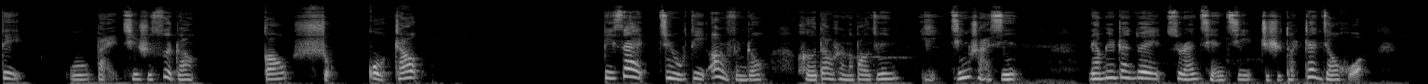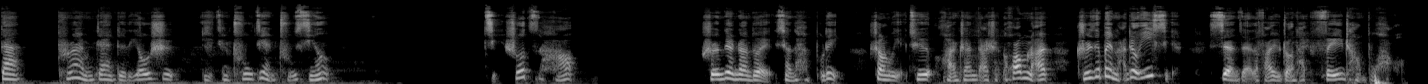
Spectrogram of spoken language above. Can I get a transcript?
第五百七十四章高手过招。比赛进入第二分钟，河道上的暴君已经刷新。两边战队虽然前期只是短暂交火，但 Prime 战队的优势已经初见雏形。解说子豪，神殿战队现在很不利，上路野区寒山大神的花木兰直接被拿掉一血，现在的发育状态非常不好。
